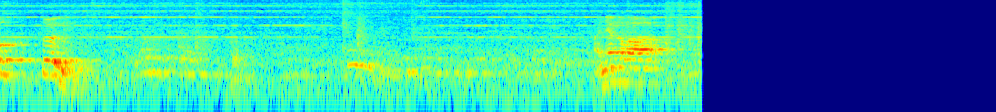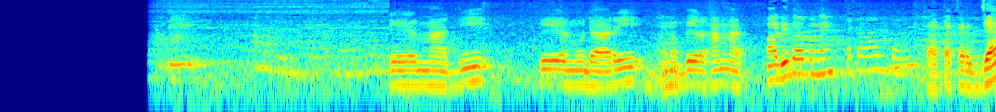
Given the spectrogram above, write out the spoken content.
Uktun. Pil madi pil mudari sama hmm. Pil amar. Madi itu apa nih kata lampau kata kerja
